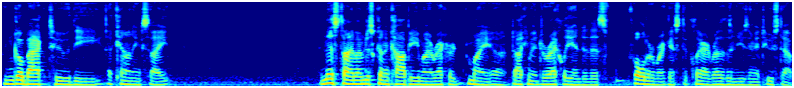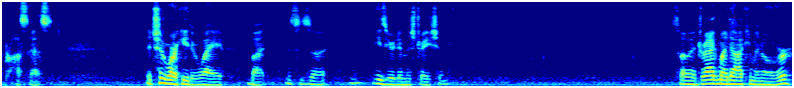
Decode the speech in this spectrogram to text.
We can go back to the accounting site and this time I'm just going to copy my record, my uh, document directly into this folder where it gets declared rather than using a two-step process. It should work either way, but this is a easier demonstration. So I'm going to drag my document over.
